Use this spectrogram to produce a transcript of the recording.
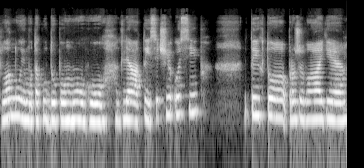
Плануємо таку допомогу для тисячі осіб, тих, хто проживає е,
